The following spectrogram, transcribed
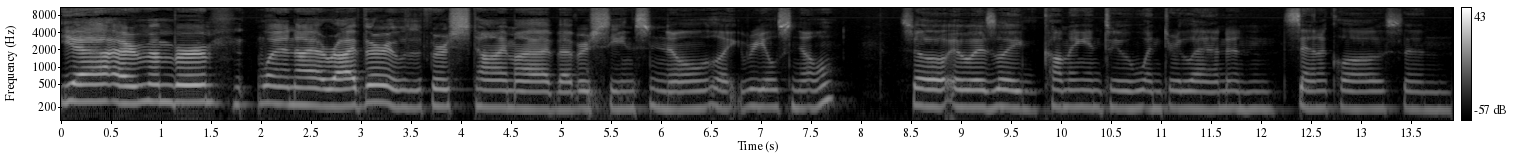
Yeah, I remember when I arrived there, it was the first time I've ever seen snow, like real snow. So it was like coming into Winterland and Santa Claus and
